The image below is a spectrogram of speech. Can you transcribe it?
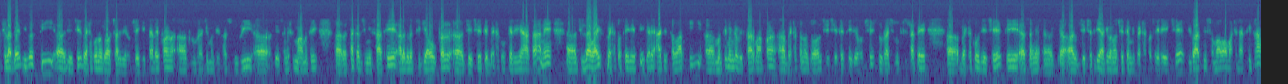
છેલ્લા બે દિવસથી જે છે બેઠકોનો દોર ચાલી રહ્યો છે. ગઈકાલે પણ ગૃહ રાજ્યમંત્રી હર્ષ જે સંગઠન મહામંત્રી રત્નાકરજીની સાથે અલગ અલગ જગ્યાઓ ઉપર જે છે તે બેઠકો કરી રહ્યા હતા અને જિલ્લા વાઇઝ બેઠકો થઈ રહી હતી. ત્યારે આજે સવારથી મંત્રીમંડળ વિસ્તારમાં પણ બેઠકોનો દોર જે છે તે થઈ રહ્યો છે. ગૃહ રાજ્યમંત્રી સાથે બેઠકો જે છે તે જે ક્ષત્રિય આગેવાનો છે તેમની બેઠકો થઈ રહી છે. વિવાદને સમાવવા માટેના સીધા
